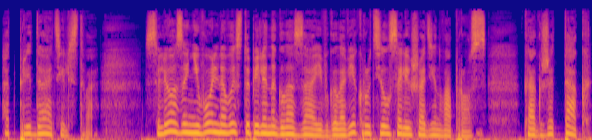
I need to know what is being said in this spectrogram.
от предательства. Слезы невольно выступили на глаза, и в голове крутился лишь один вопрос. «Как же так?»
